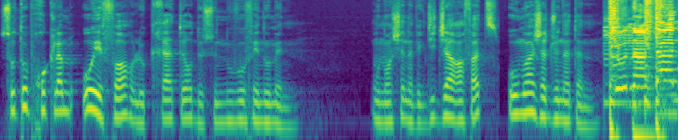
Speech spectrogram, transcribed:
s'autoproclame haut et fort le créateur de ce nouveau phénomène. On enchaîne avec DJ Arafat, hommage à Jonathan. Jonathan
